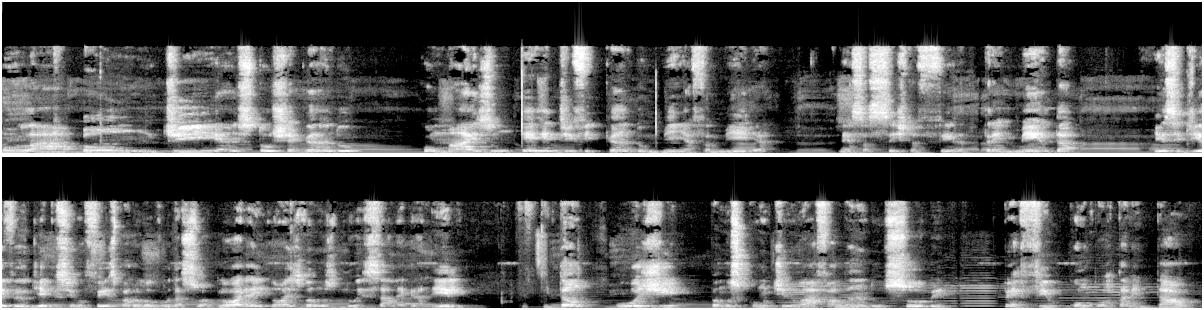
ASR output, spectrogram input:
Olá, bom dia! Estou chegando com mais um Edificando Minha Família nessa sexta-feira tremenda. Esse dia foi o dia que o Senhor fez para o louvor da Sua glória e nós vamos nos alegrar nele. Então, hoje vamos continuar falando sobre perfil comportamental.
